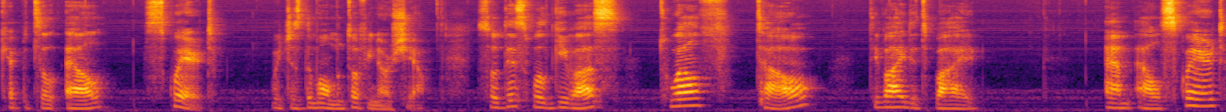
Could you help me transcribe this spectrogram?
capital L squared, which is the moment of inertia. So this will give us 12 tau divided by ml squared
